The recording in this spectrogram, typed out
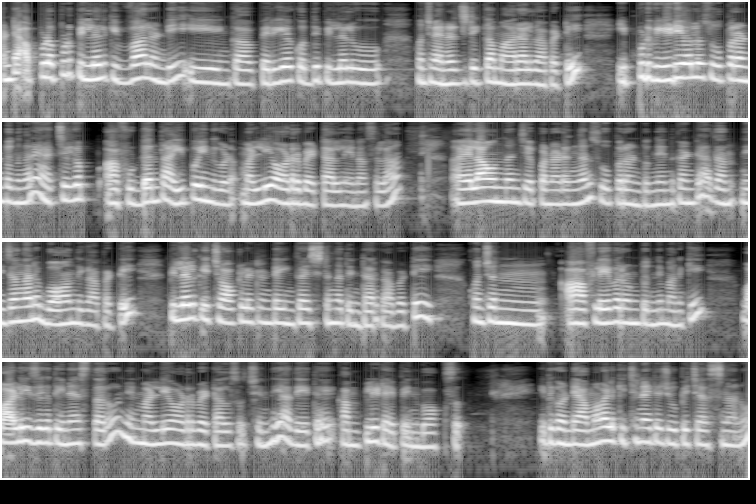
అంటే అప్పుడప్పుడు పిల్లలకి ఇవ్వాలండి. ఈ ఇంకా పెరిగే కొద్దీ పిల్లలు కొంచెం ఎనర్జెటిక్గా మారాలి కాబట్టి. ఇప్పుడు వీడియోలో సూపర్ అంటుంది కానీ యాక్చువల్గా ఆ ఫుడ్ అంతా అయిపోయింది కూడా. మళ్ళీ ఆర్డర్ పెట్టాలి నేను అసలు. ఎలా ఉందని చెప్పని అడగగానే సూపర్ అంటుంది. ఎందుకంటే అది నిజంగానే బాగుంది కాబట్టి. పిల్లలకి చాక్లెట్ అంటే ఇంకా ఇష్టంగా తింటారు కాబట్టి కొంచెం ఆ ఫ్లేవర్ ఉంటుంది మనకి. వాళ్ళు ఈజీగా తినేస్తారు. నేను మళ్ళీ ఆర్డర్ పెట్టాల్సి వచ్చింది. అదైతే కంప్లీట్ అయిపోయింది బాక్స్. ఇదిగోండి అమ్మ వాళ్ళ కిచెన్ అయితే చూపించేస్తున్నాను.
